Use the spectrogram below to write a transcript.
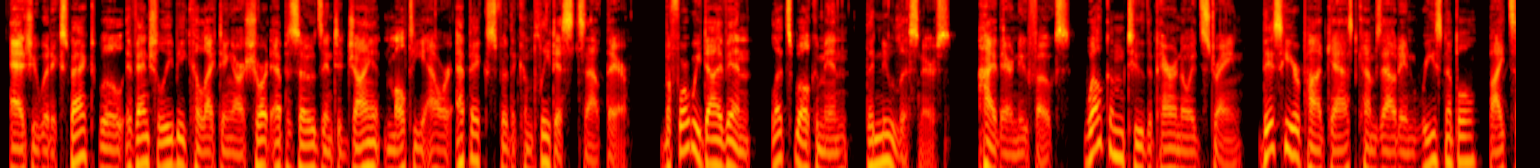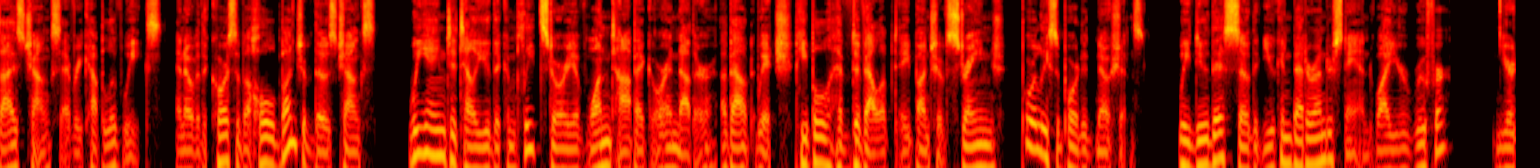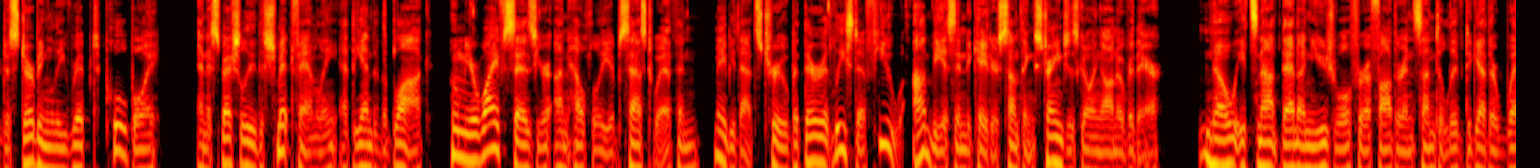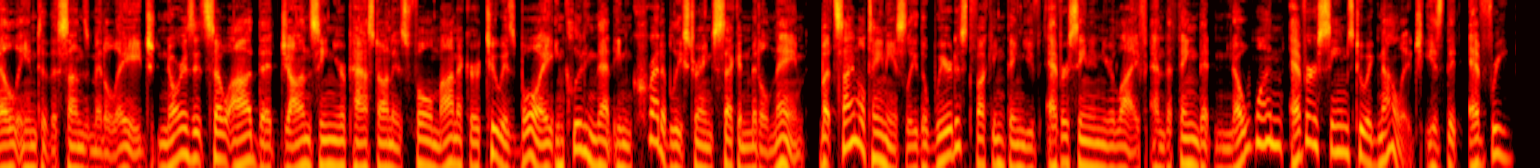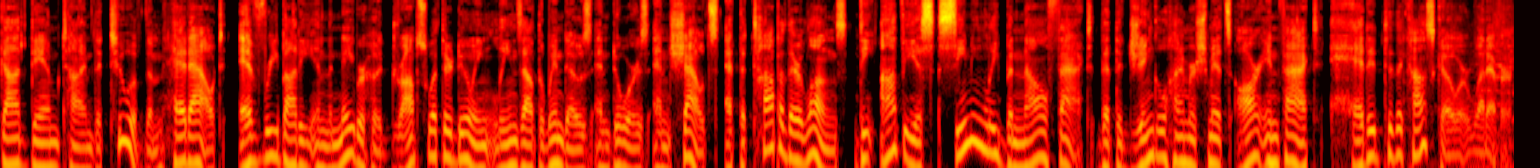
As you would expect, we'll eventually be collecting our short episodes into giant multi hour epics for the completists out there. Before we dive in, let's welcome in the new listeners. Hi there, new folks. Welcome to The Paranoid Strain. This here podcast comes out in reasonable, bite sized chunks every couple of weeks, and over the course of a whole bunch of those chunks, we aim to tell you the complete story of one topic or another about which people have developed a bunch of strange, poorly supported notions. We do this so that you can better understand why your roofer, your disturbingly ripped pool boy, and especially the Schmidt family at the end of the block, whom your wife says you're unhealthily obsessed with, and maybe that's true, but there are at least a few obvious indicators something strange is going on over there, no, it's not that unusual for a father and son to live together well into the son's middle age, nor is it so odd that John Sr. passed on his full moniker to his boy, including that incredibly strange second middle name. But simultaneously, the weirdest fucking thing you've ever seen in your life, and the thing that no one ever seems to acknowledge, is that every goddamn time the two of them head out, everybody in the neighborhood drops what they're doing, leans out the windows and doors, and shouts at the top of their lungs the obvious, seemingly banal fact that the jingle Jingleheimer Schmidts are, in fact, headed to the Costco or whatever.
